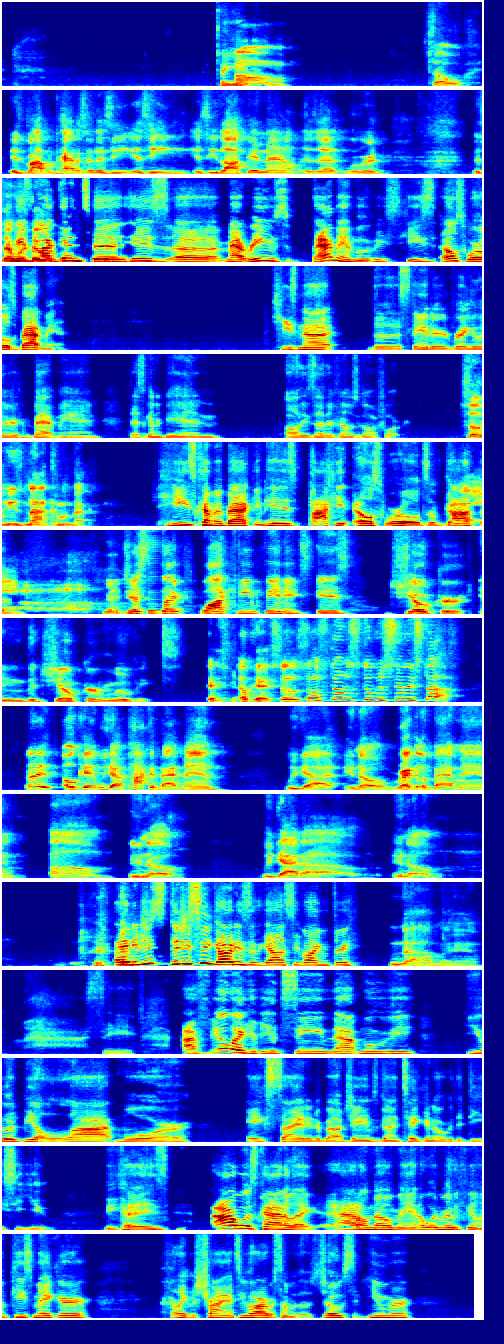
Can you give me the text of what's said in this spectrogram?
But yeah. Um, So is Robert Pattinson? Is he is he is he locked in now? Is that what we're is that He's what we're locked doing? into his uh, Matt Reeves Batman movies. He's Elseworlds Batman. He's not the standard regular Batman that's going to be in all these other films going forward. So he's not coming back. He's coming back in his pocket Elseworlds of Gotham. Yeah, just like Joaquin Phoenix is Joker in the Joker movies. It's okay. So so it's still the stupid silly stuff, right? Okay, we got Pocket Batman, we got you know regular Batman, um, you know, we got uh, you know, hey, did you did you see Guardians of the Galaxy Volume Three? nah, man. See, I feel like if you'd seen that movie, you would be a lot more excited about James Gunn taking over the DCU because I was kind of like, I don't know, man. I wasn't really feeling Peacemaker. I felt like he was trying too hard with some of those jokes and humor.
